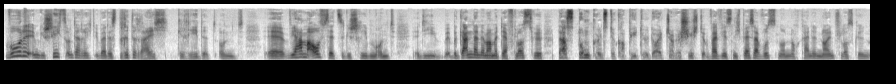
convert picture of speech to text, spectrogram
wurde im Geschichtsunterricht über das Dritte Reich geredet. Und äh, wir haben Aufsätze geschrieben und die begannen dann immer mit der Floskel, das dunkelste Kapitel deutscher Geschichte, weil wir es nicht besser wussten und noch keine neuen Floskeln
